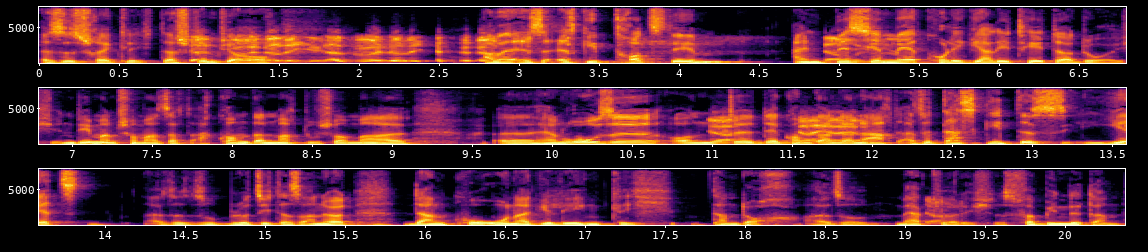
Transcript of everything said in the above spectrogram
es ist schrecklich. Das stimmt ja auch. Aber es, es gibt trotzdem ein ja, bisschen mehr Kollegialität dadurch, indem man schon mal sagt, ach komm, dann mach du schon mal äh, Herrn Rose und ja. äh, der kommt ja, dann danach. Also das gibt es jetzt, also so blöd sich das anhört, dank Corona gelegentlich dann doch. Also merkwürdig. Das verbindet dann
